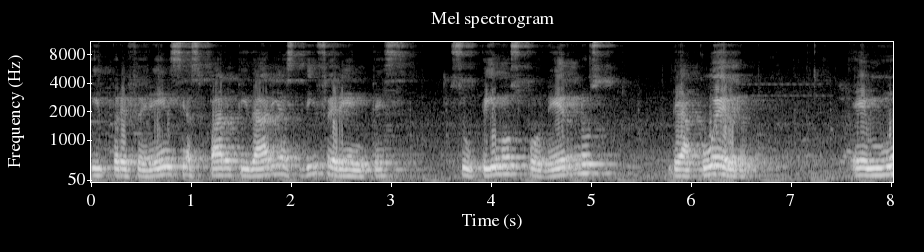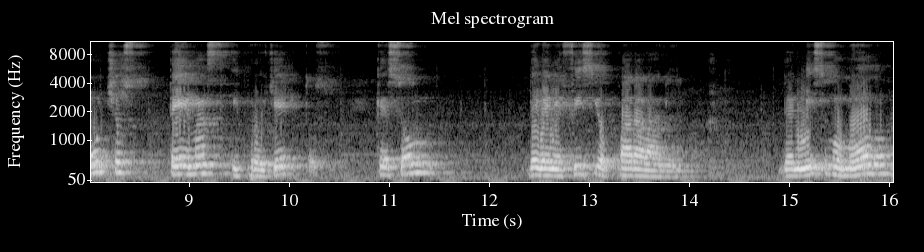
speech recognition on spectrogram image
y preferencias partidarias diferentes, supimos ponernos de acuerdo en muchos temas y proyectos que son de beneficio para Bani. Del mismo modo,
